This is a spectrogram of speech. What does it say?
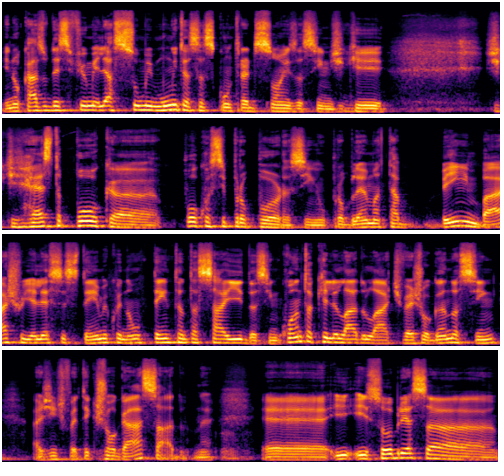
E no caso desse filme, ele assume muito essas contradições, assim, de que, de que resta pouca, pouco a se propor, assim. O problema está bem embaixo e ele é sistêmico e não tem tanta saída, assim. Enquanto aquele lado lá estiver jogando assim, a gente vai ter que jogar assado, né? É, e, e sobre essa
